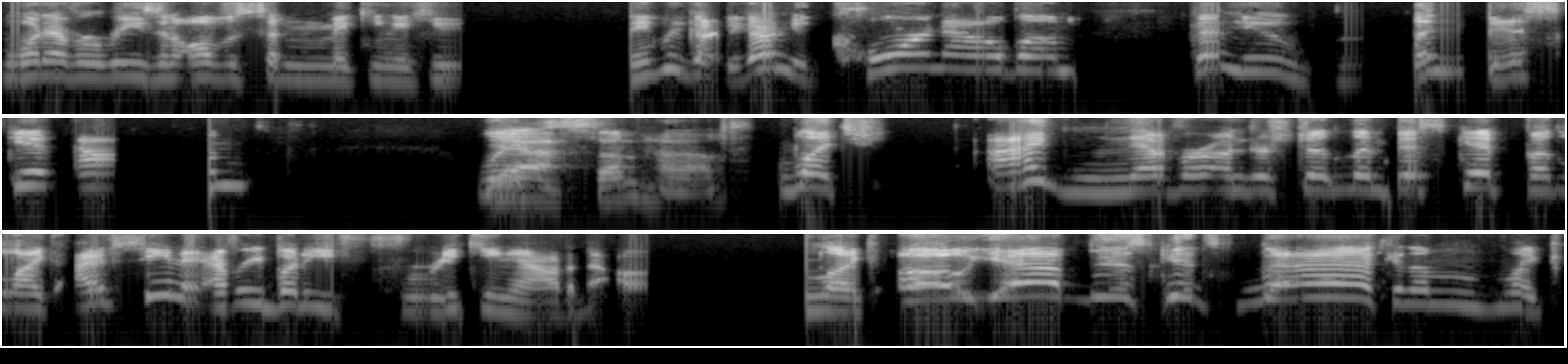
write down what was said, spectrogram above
whatever reason. All of a sudden, making a huge. I think we got we got a new Korn album, got a new Limp Bizkit album. which- yeah, somehow. which I've never understood Limp Bizkit, but like I've seen everybody freaking out about. It. Like, oh yeah, Bizkit's back, and I'm like,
